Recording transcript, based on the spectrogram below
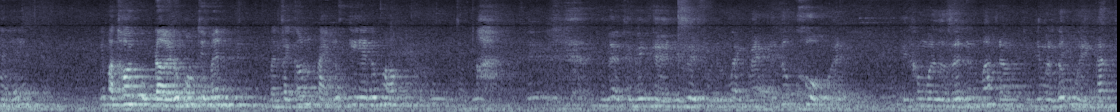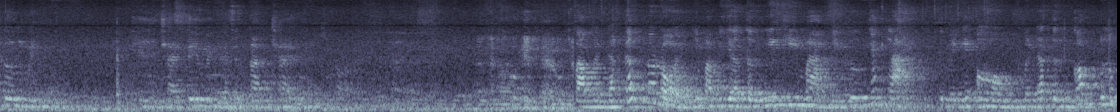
thế? Nhưng mà thôi, cuộc đời đúng không chị Minh? Mình phải có lúc này lúc kia đúng không? Thế thì mình thấy những người phụ nữ mạnh mẽ, lúc khổ ấy, thì không bao giờ rớt nước mắt đâu. Nhưng mà lúc người khác thương mình, thì trái tim mình sẽ tan chảy và mình đã cất nó rồi nhưng mà bây giờ tự nhiên khi mà Việt Hương nhắc lại thì mình nghĩ ồ mình đã từng có một cái lúc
